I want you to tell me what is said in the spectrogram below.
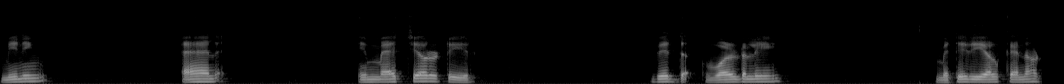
meaning an immaturity with worldly material cannot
